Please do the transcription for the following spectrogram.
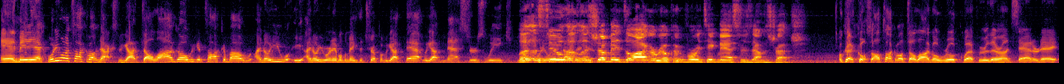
And Maniac, what do you want to talk about next? We got Del Lago. We can talk about. I know you. I know you weren't able to make the trip, but we got that. We got Masters Week. Let, us do do. Let, let's jump into Lago real quick before we take Masters down the stretch. Okay, cool. So I'll talk about Del Lago real quick. We were there on Saturday.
